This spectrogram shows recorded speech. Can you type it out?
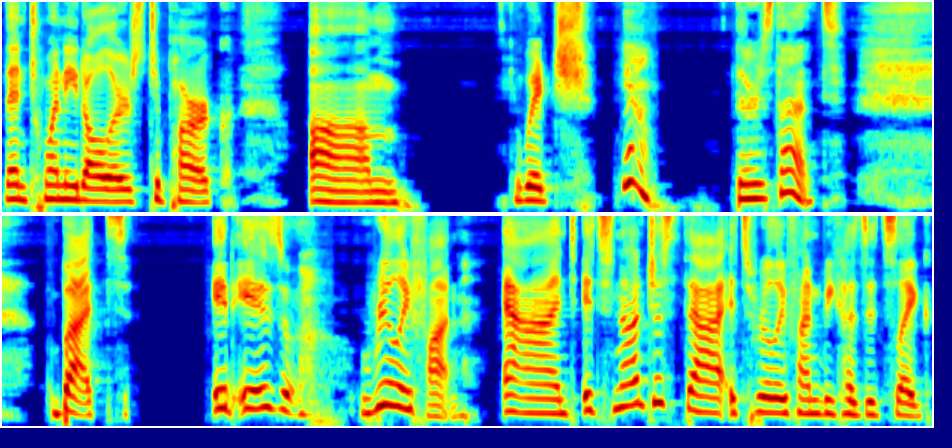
then $20 to park. Um, which, yeah, there's that. But it is really fun. And it's not just that it's really fun because it's like,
